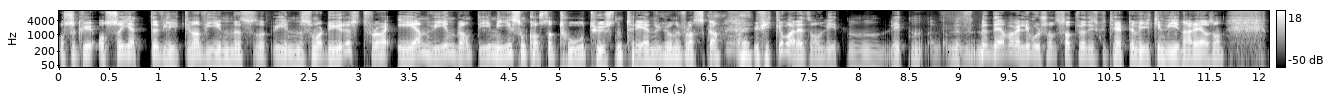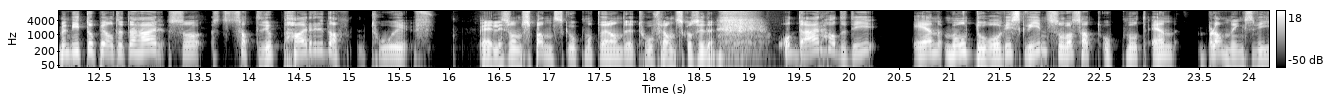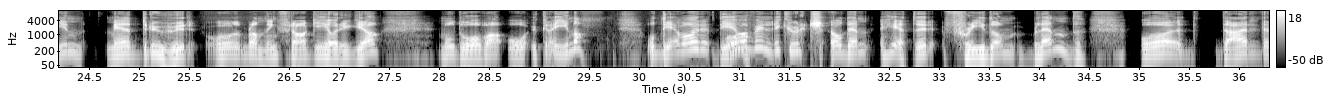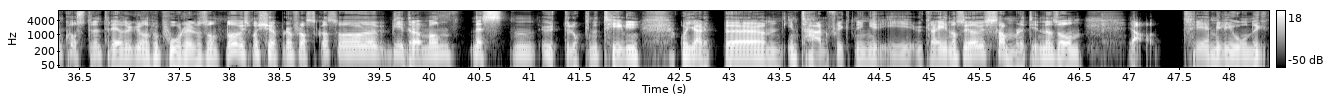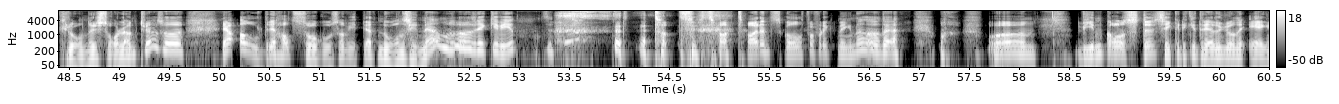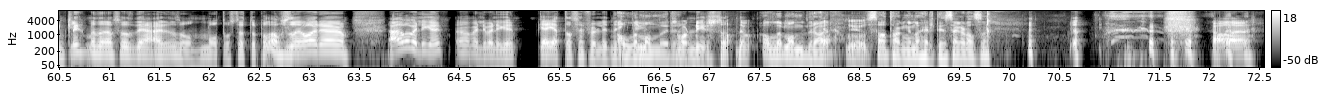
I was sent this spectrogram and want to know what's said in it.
Og så skulle vi også gjette hvilken av vinene, vinene som var dyrest, for det var én vin blant de ni som kosta 2300 kroner flaska. Vi fikk jo bare et sånn liten, liten Men det var veldig morsomt, satt vi og diskuterte hvilken vin er det og sånn. Men midt oppi alt dette her, så satte de jo par, da. To eh, liksom spanske opp mot hverandre, to franske og så videre. Og der hadde de en moldovisk vin som var satt opp mot en blandingsvin med druer og blanding fra Georgia, Moldova og Ukraina. Og det var, det var veldig kult, og den heter Freedom Blend. Og der, den koster en 300 kroner på polet eller noe sånt nå. Hvis man kjøper den flaska, så bidrar man nesten utelukkende til å hjelpe internflyktninger i Ukraina. Så da har vi samlet inn en sånn, ja, tre millioner kroner så langt, tror jeg. Så jeg har aldri hatt så god samvittighet noensinne, jeg, Så å drikke vin. Ta, ta, tar en skål for flyktningene, og, det, og, og vin koster sikkert ikke 300 kroner egentlig, men altså, det er en sånn måte å støtte på, da. Så det var, eh, ja, det var veldig gøy. Det var veldig, veldig gøy. Jeg gjetta selvfølgelig den riktige, måneder, som var den dyreste. Var- alle monner drar, Ja, sa Tangen og helte i seg glasset. ja, det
